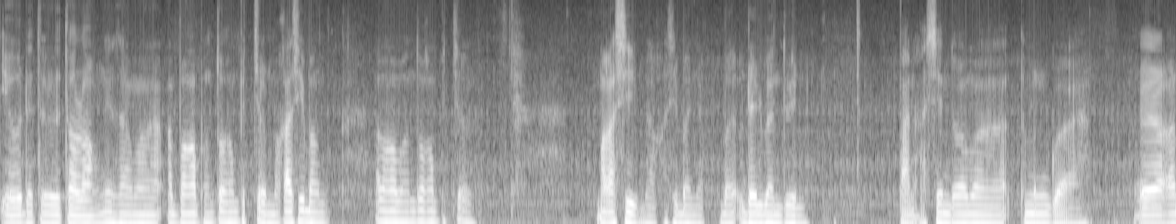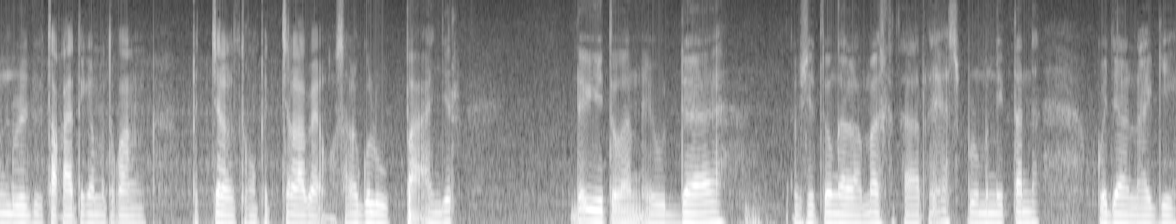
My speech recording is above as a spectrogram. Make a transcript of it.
ya udah tuh ditolongin sama abang-abang tukang pecel. Makasih bang. Abang-abang tukang pecel. Makasih makasih banyak. Ba udah dibantuin. Panasin tuh sama temen gua ya kan udah diutak hati sama tukang pecel tukang pecel apa ya? Salah gue lupa anjir. Udah gitu kan ya udah. Habis itu nggak lama sekitar ya 10 menitan gue jalan lagi.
